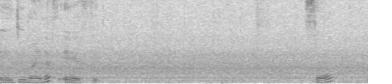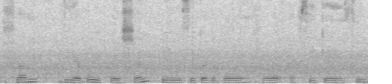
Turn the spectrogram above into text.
AG minus ASC. So, from the above equation, P is equal to 0.4 FCK AC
